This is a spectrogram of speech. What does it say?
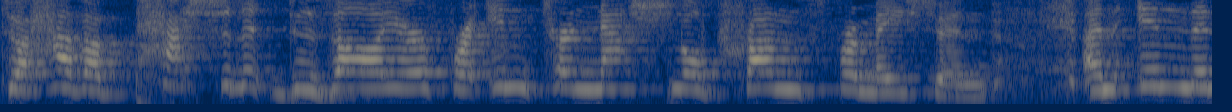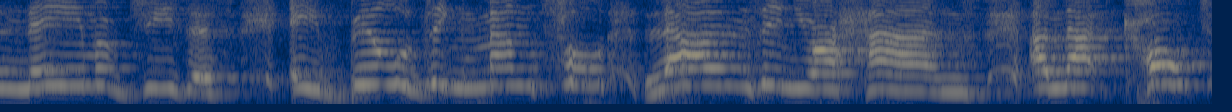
to have a passionate desire for international transformation. And in the name of Jesus, a building mantle lands in your hands, and that coat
